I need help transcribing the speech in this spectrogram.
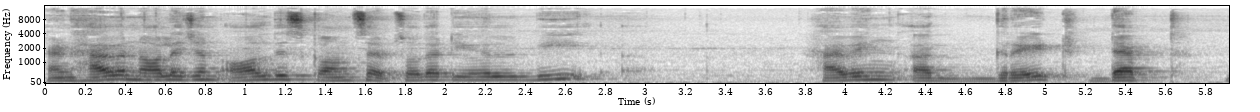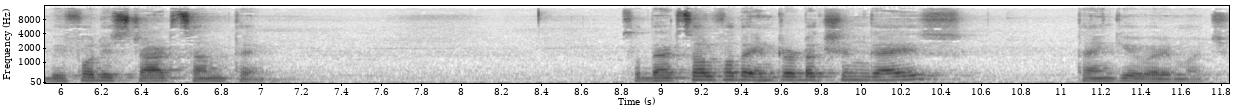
and have a knowledge on all these concepts so that you will be having a great depth before you start something. So that's all for the introduction guys. Thank you very much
